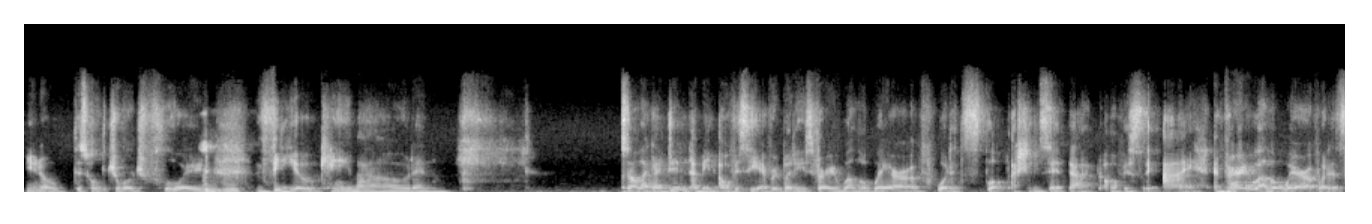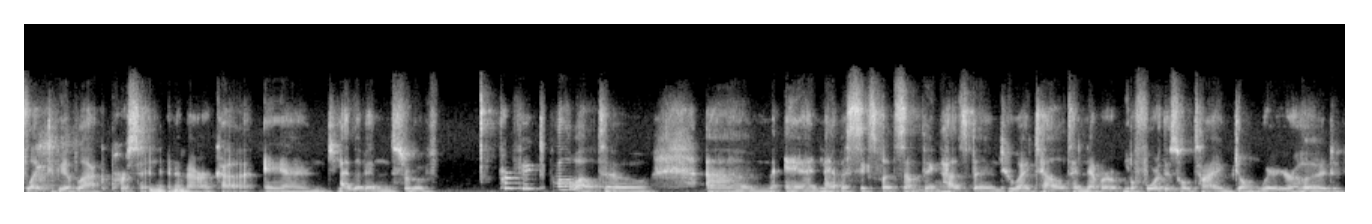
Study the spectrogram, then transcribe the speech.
you know, this whole George Floyd mm-hmm. video came out and it's not like I didn't. I mean, obviously, everybody's very well aware of what it's. Well, I shouldn't say that. Obviously, I am very well aware of what it's like to be a Black person in mm-hmm. America. And I live in sort of perfect Palo Alto. Um, and I have a six foot something husband who I tell to never, before this whole time, don't wear your hood,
